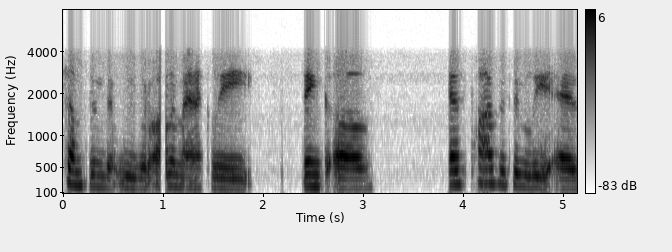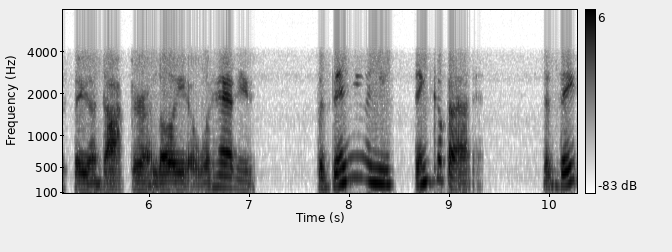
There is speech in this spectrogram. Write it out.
something that we would automatically think of as positively as say a doctor, a lawyer, or what have you. But then you, when you think about it, that they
